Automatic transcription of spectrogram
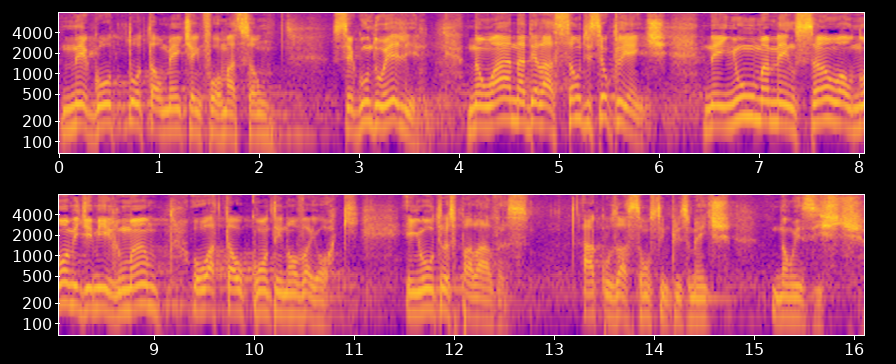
negou totalmente a informação Segundo ele, não há na delação de seu cliente nenhuma menção ao nome de minha irmã ou a tal conta em Nova York. Em outras palavras, a acusação simplesmente não existe.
